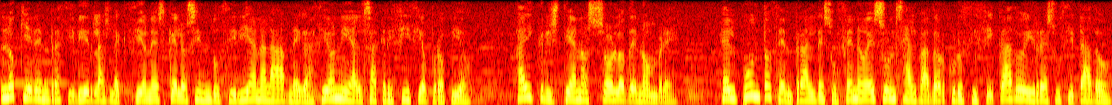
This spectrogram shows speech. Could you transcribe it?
no quieren recibir las lecciones que los inducirían a la abnegación y al sacrificio propio. Hay cristianos solo de nombre, el punto central de su fe no es un Salvador crucificado y resucitado,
